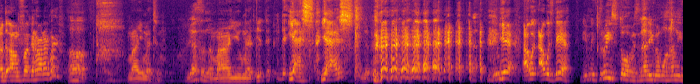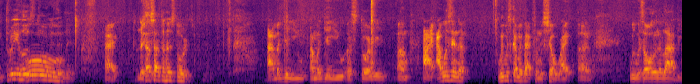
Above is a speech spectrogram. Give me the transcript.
of the um fucking Hard Knock Life? Uh huh. Monumental. Yes or no? Monumental. It- it- it- Yes, yes. Give me, Yeah, I was I was there. give me three stories, not even one. I need three hood stories in there. All right. Shouts out to her stories. I'm gonna give you. I'm gonna give you a story. Um, I I was in the. We was coming back from the show, right? Uh, we was all in the lobby.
